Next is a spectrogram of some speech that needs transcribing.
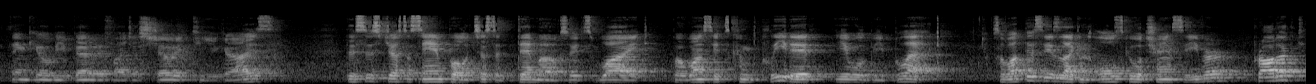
I think it'll be better if I just showed it to you guys. This is just a sample, just a demo, so it's white. But once it's completed, it will be black. So what this is like an old school transceiver product.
